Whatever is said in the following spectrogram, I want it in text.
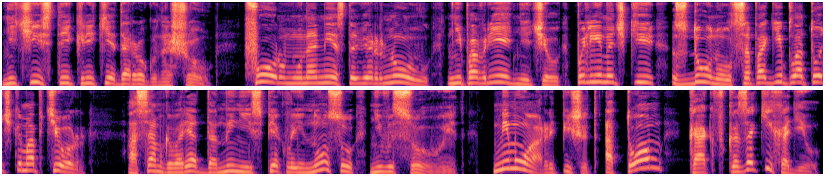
нечистый к реке дорогу нашел — форму на место вернул, не повредничал, пылиночки сдунул, сапоги платочком обтер, а сам, говорят, до ныне из пекла и носу не высовывает. Мемуары пишет о том, как в казаки ходил.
